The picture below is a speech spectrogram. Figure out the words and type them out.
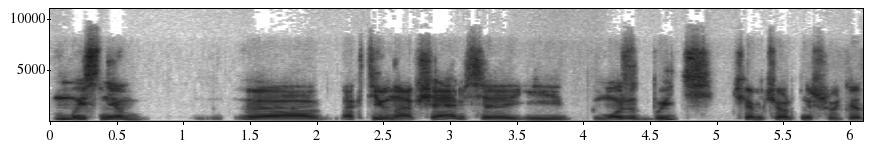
мы с ним э, активно общаемся, и, может быть, чем черт не шутит,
